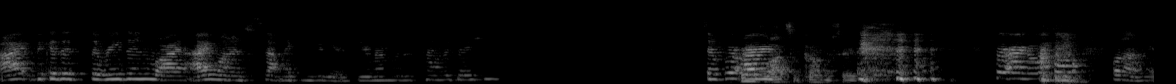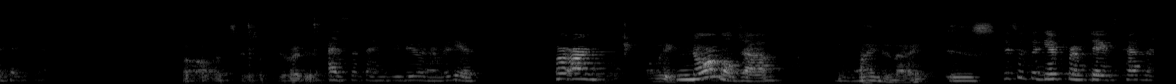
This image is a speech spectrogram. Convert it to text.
I because it's the reason why I wanted to stop making videos. Do you remember this conversation? So for We our lots of conversations. for our normal hold on, I'm gonna take a drink. Oh, that seems like a good idea. That's the things we do in our videos. For our Oh, wait. normal job, The wine tonight is this was a gift from Dave's cousin.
